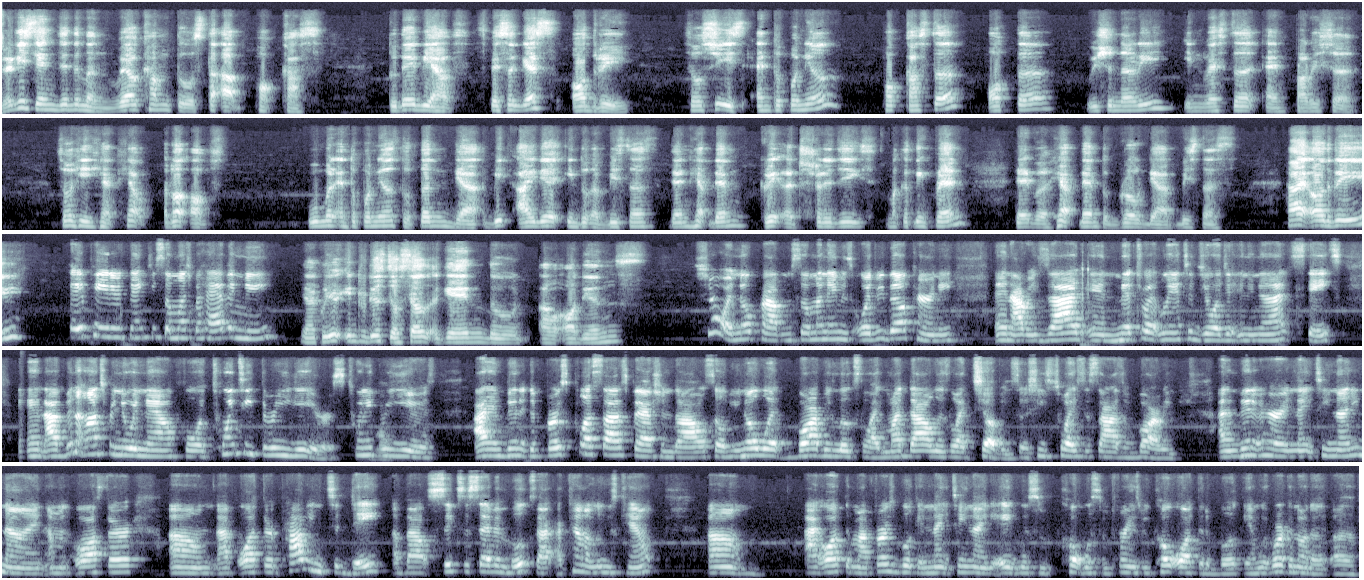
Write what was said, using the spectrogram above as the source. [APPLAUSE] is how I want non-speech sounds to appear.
ladies and gentlemen, welcome to Startup Podcast. Today we have special guest Audrey. So she is entrepreneur, podcaster, author, visionary, investor, and publisher. So he have helped a lot of women entrepreneurs to turn their big idea into a business, then help them create a strategic marketing plan that will help them to grow their business. Hi, Audrey. Hey, Peter, thank you so much for having me. Yeah, could you introduce yourself again to our audience? Sure, no problem. So, my name is Audrey Bell Kearney, and I reside in Metro Atlanta, Georgia, in the United States. And I've been an entrepreneur now for 23 years. 23 oh. years. I invented the first plus size fashion doll. So, if you know what Barbie looks like, my doll is like chubby. So, she's twice the size of Barbie. I invented her in 1999. I'm an author. Um, I've authored probably to date about six or seven books. I, I kind of lose count. Um, I authored my first book in 1998 with some with some friends. We co-authored a book, and we're working on a, a,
